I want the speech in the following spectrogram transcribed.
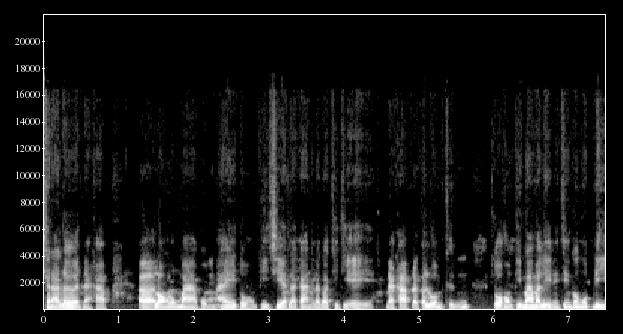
ชนะเลิศนะครับลองลงมาผมให้ตัวของพีเชียดแล้วกันแล้วก็ TTA นะครับแล้วก็รวมถึงตัวของพีมามารีจริงๆก็งบดี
